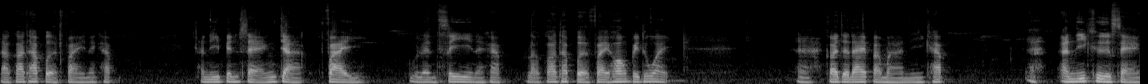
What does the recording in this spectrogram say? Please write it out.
แล้วก็ถ้าเปิดไฟนะครับ อันนี้เป็นแสงจากไฟอูเลนซี่นะครับ แล้วก็ถ้าเปิดไฟห้องไปด้วย อ่า ก็จะได้ประมาณนี้ครับ อะ อันนี้คือแสง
